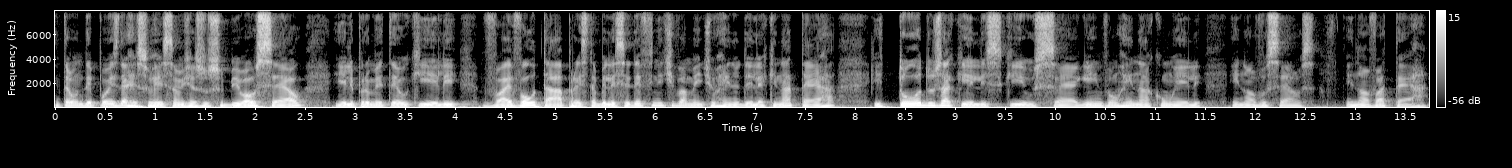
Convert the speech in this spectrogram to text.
Então, depois da ressurreição, Jesus subiu ao céu e ele prometeu que ele vai voltar para estabelecer definitivamente o reino dele aqui na terra e todos aqueles que o seguem vão reinar com ele em novos céus e nova terra.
